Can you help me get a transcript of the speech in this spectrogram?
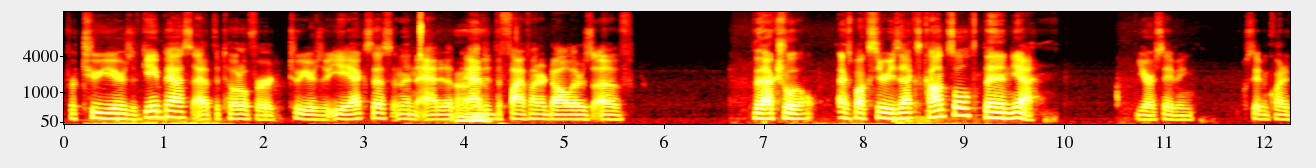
for two years of Game Pass, add up the total for two years of EA Access, and then added up Uh. added the five hundred dollars of the actual Xbox Series X console, then yeah, you are saving saving quite a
